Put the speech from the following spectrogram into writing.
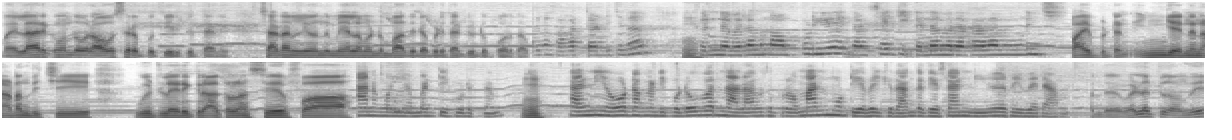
நம்ம எல்லாருக்கும் வந்து ஒரு அவசர புத்தி இருக்கு தானே. சடன்லி வந்து மேலே மட்டும் பார்த்துட்டு அப்படி தட்டி விட்டு போகிறதா நான் பாய்பிட்டன் இங்கே என்ன நடந்துச்சு? வீட்டில் இருக்கிற ஆக்கெல்லாம் சேஃபா நானும் கொஞ்சம் வெட்டி கொடுத்தேன். தண்ணி ஓட்டங்கட்டி போட்டு ஒவ்வொரு நாள் அதுக்கப்புறம் மண்மூட்டியை வைக்கிறேன் அங்கே தண்ணி ஏறி வராம. அந்த வெள்ளத்தில் வந்து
